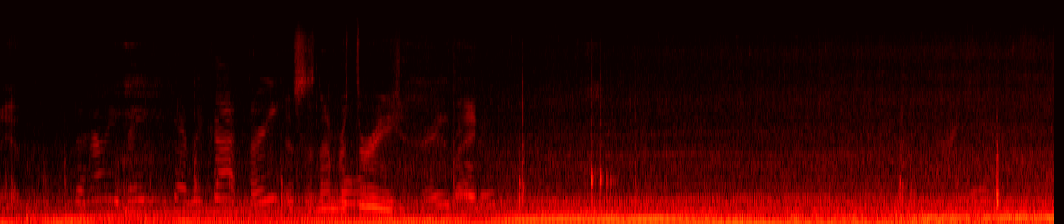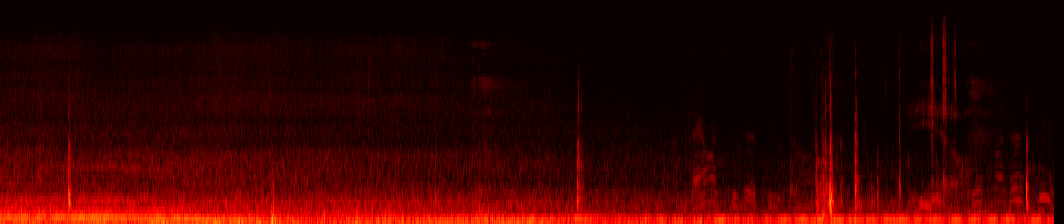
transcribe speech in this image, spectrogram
Yep. So how many babies have we caught? Three? This is number Four. three. Three Thank- babies. That one still got fish on. Yeah. This one does too.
